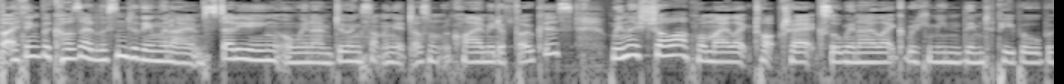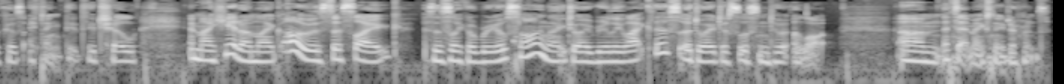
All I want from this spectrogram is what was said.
But I think because I listen to them when I am studying or when I'm doing something that doesn't require me to focus, when they show up on my like top tracks or when I like recommend them to people because I think that they're chill, in my head I'm like, oh, is this like is this like a real song? Like, do I really like this or do I just listen to it a lot? Um, if that makes any difference.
